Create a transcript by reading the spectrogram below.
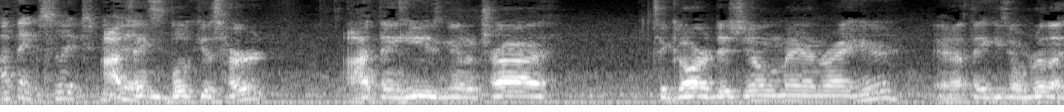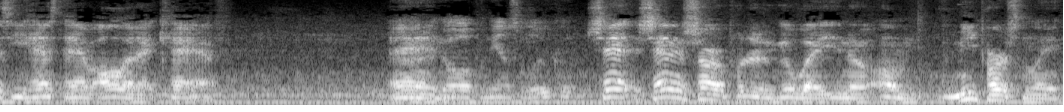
I think six. I think Book is hurt. I think he's gonna try to guard this young man right here, and I think he's gonna realize he has to have all of that calf. And go up against Luka. Shannon, Shannon Sharpe put it a good way. You know, um, me personally,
